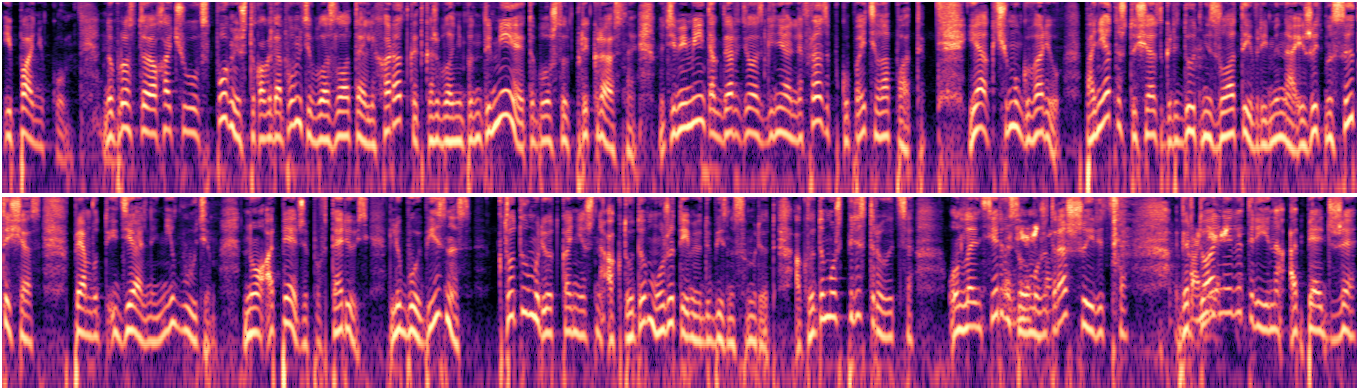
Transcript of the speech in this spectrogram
и панику. Но просто хочу вспомнить, что когда, помните, была золотая лихорадка, это, конечно, была не пандемия, это было что-то прекрасное. Но, тем не менее, тогда родилась гениальная фраза «покупайте лопаты». Я к чему говорю? Понятно, что сейчас грядут не золотые времена, и жить мы сыты сейчас прям вот идеально не будем. Но, опять же, повторюсь, любой бизнес кто-то умрет, конечно, а кто-то может, я имею в виду бизнес умрет, а кто-то может перестроиться. Онлайн-сервис, он может расшириться. Виртуальная конечно. витрина, опять же.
